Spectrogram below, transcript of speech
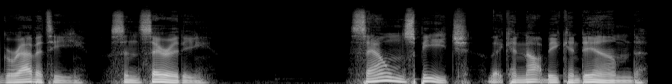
gravity, sincerity, sound speech that cannot be condemned,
